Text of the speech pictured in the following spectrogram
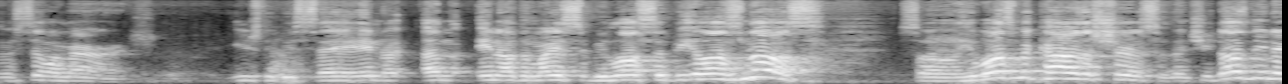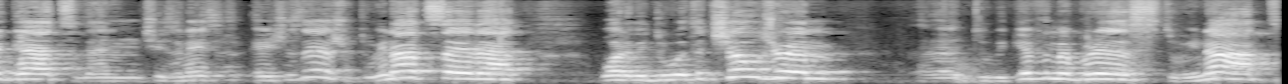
in a marriage. Usually we say, in other mice, be lost, be nos. So he was Makar the Shir, so then she does need a get, so then she's an Ashes Ish. Do we not say that? What do we do with the children? Uh, do we give them a bris? Do we not?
